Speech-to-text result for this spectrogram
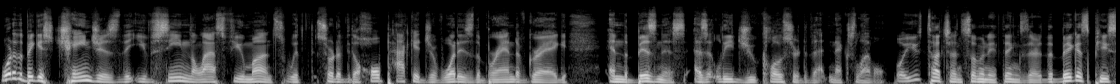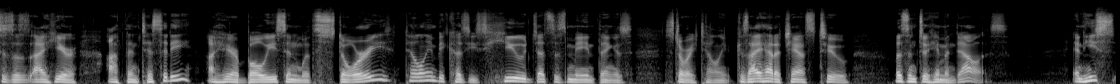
What are the biggest changes that you've seen the last few months with sort of the whole package of what is the brand of Greg and the business as it leads you closer to that next level? Well, you've touched on so many things there. The biggest pieces is I hear authenticity. I hear Bo Eason with storytelling because he's huge. That's his main thing is storytelling. Because I had a chance to listen to him in Dallas and he's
